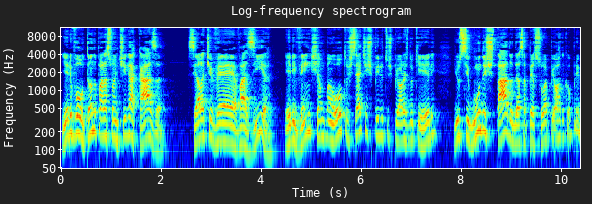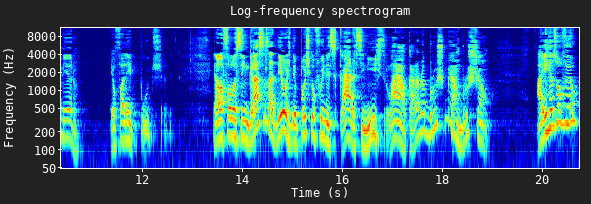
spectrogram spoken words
E ele voltando para sua antiga casa, Se ela tiver vazia, ele vem e chama outros sete espíritos piores do que ele, e o segundo estado dessa pessoa é pior do que o primeiro. Eu falei, putz. Ela falou assim: graças a Deus, depois que eu fui nesse cara sinistro lá, o cara era bruxo mesmo, bruxão. Aí resolveu.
